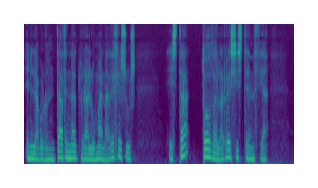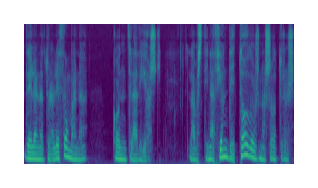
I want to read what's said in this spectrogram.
En la voluntad natural humana de Jesús está toda la resistencia de la naturaleza humana contra Dios. La obstinación de todos nosotros,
